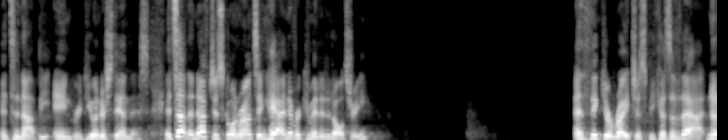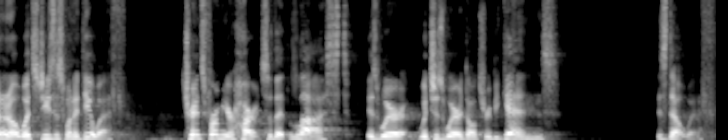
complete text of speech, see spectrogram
and to not be angry. Do you understand this? It's not enough just going around saying, Hey, I never committed adultery and think you're righteous because of that. No, no, no. What's Jesus want to deal with? Transform your heart so that lust is where, which is where adultery begins, is dealt with.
